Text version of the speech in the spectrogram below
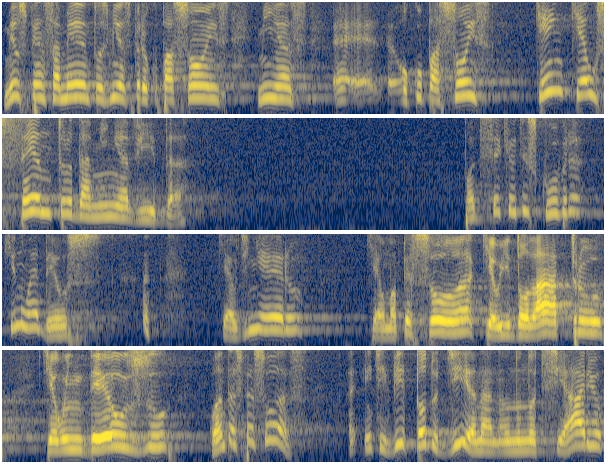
meus pensamentos, minhas preocupações, minhas é, ocupações, quem que é o centro da minha vida? Pode ser que eu descubra que não é Deus, que é o dinheiro, que é uma pessoa, que eu idolatro, que eu endeuso. Quantas pessoas? A gente vê todo dia no noticiário,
